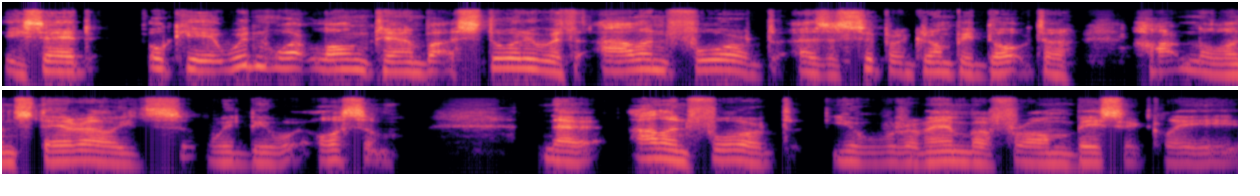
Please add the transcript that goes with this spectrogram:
He said, Okay, it wouldn't work long term, but a story with Alan Ford as a super grumpy doctor, Hartnell on steroids, would be awesome. Now, Alan Ford, you'll remember from basically,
